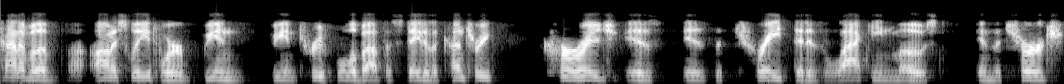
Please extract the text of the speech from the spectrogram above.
kind of a, honestly, if we're being, being truthful about the state of the country, courage is, is the trait that is lacking most in the church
